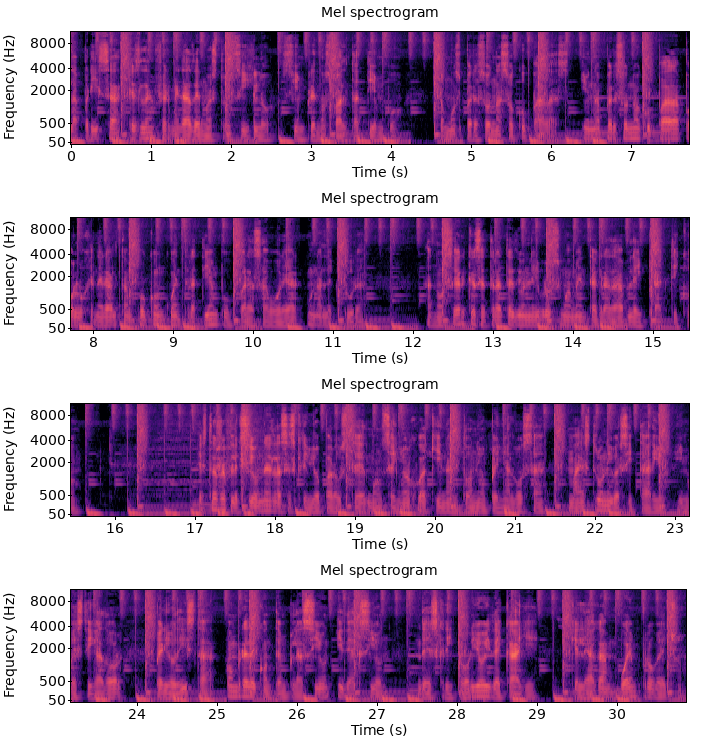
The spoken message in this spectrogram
La prisa es la enfermedad de nuestro siglo, siempre nos falta tiempo. Somos personas ocupadas y una persona ocupada por lo general tampoco encuentra tiempo para saborear una lectura, a no ser que se trate de un libro sumamente agradable y práctico. Estas reflexiones las escribió para usted Monseñor Joaquín Antonio Peñalosa, maestro universitario, investigador, periodista, hombre de contemplación y de acción, de escritorio y de calle, que le hagan buen provecho.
